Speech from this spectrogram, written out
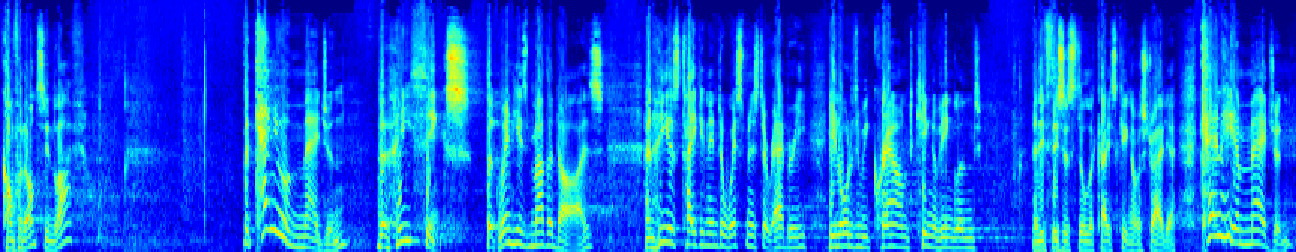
confidants in life. But can you imagine that he thinks that when his mother dies, and he is taken into Westminster Abbey in order to be crowned King of England, and if this is still the case, King of Australia. Can he imagine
